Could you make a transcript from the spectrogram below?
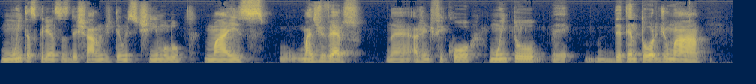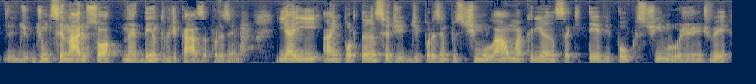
muitas crianças deixaram de ter um estímulo mais, mais diverso. Né? A gente ficou muito é, detentor de, uma, de, de, um cenário só, né? dentro de casa, por exemplo. E aí a importância de, de, por exemplo, estimular uma criança que teve pouco estímulo, hoje a gente vê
